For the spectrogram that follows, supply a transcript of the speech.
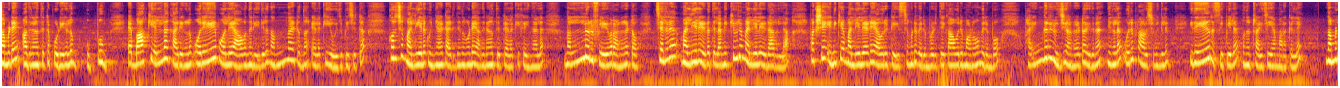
നമ്മുടെ അതിനകത്തിട്ട പൊടികളും ഉപ്പും ബാക്കി എല്ലാ കാര്യങ്ങളും ഒരേപോലെ ആവുന്ന രീതിയിൽ നന്നായിട്ടൊന്ന് ഇളക്കി യോജിപ്പിച്ചിട്ട് കുറച്ച് മല്ലിയില കുഞ്ഞായിട്ട് അരിഞ്ഞതും കൂടെ അതിനകത്തിട്ട് ഇളക്കി കഴിഞ്ഞാൽ നല്ലൊരു ഫ്ലേവറാണ് കേട്ടോ. ചിലർ മല്ലിയില ഇടത്തില്ല മിക്കവരും മല്ലിയില ഇടാറില്ല. പക്ഷേ എനിക്ക് മല്ലിയിലയുടെ ആ ഒരു ടേസ്റ്റും കൂടെ വരുമ്പോഴത്തേക്ക് ആ ഒരു മണവും വരുമ്പോൾ ഭയങ്കര രുചിയാണ് കേട്ടോ ഇതിന്. നിങ്ങൾ ഒരു പ്രാവശ്യമെങ്കിലും ഇതേ റെസിപ്പിയിൽ ഒന്ന് ട്രൈ ചെയ്യാൻ മറക്കല്ലേ? നമ്മൾ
